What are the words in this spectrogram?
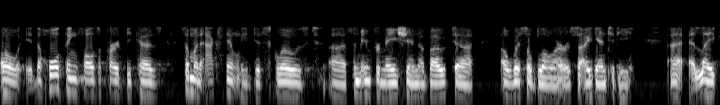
Oh, the whole thing falls apart because someone accidentally disclosed uh, some information about uh, a whistleblower's identity. Uh, like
